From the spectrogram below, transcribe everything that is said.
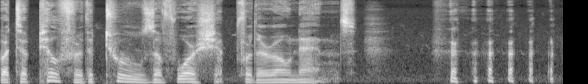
but to pilfer the tools of worship for their own ends.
